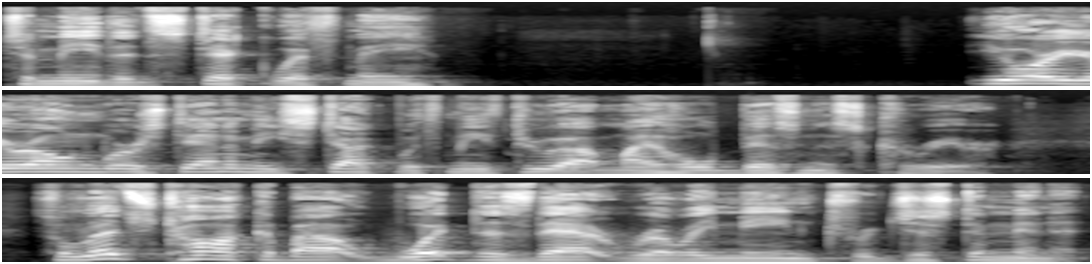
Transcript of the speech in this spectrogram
to me that stick with me, you are your own worst enemy stuck with me throughout my whole business career. So let's talk about what does that really mean for just a minute.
